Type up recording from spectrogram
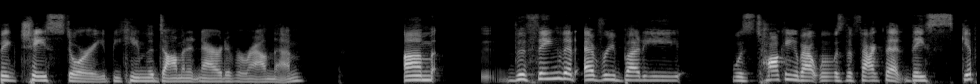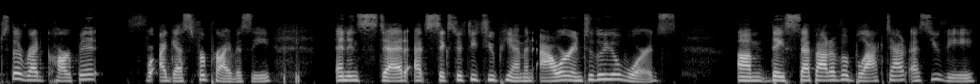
big chase story became the dominant narrative around them, um, the thing that everybody was talking about was the fact that they skipped the red carpet for, I guess, for privacy. And instead, at 6:52 p.m., an hour into the awards, um, they step out of a blacked out SUV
